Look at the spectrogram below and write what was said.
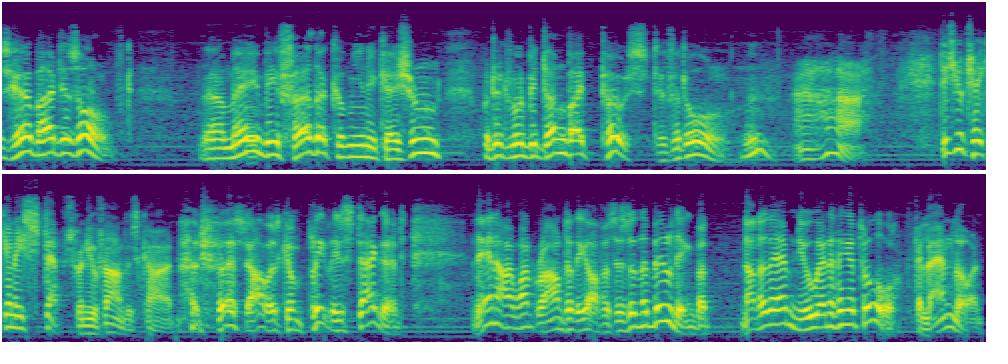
is hereby dissolved. There may be further communication, but it will be done by post, if at all. Hmm? Aha. Did you take any steps when you found this card? At first, I was completely staggered. Then I went round to the offices in the building, but none of them knew anything at all. The landlord.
